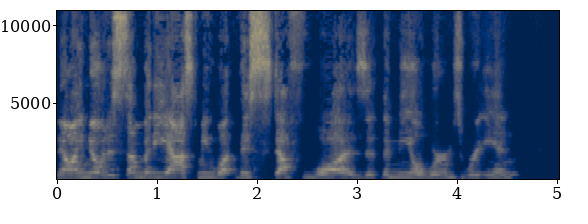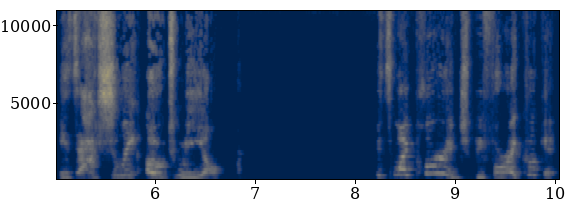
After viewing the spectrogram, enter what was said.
Now I noticed somebody asked me what this stuff was that the mealworms were in. It's actually oatmeal. It's my porridge before I cook it.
